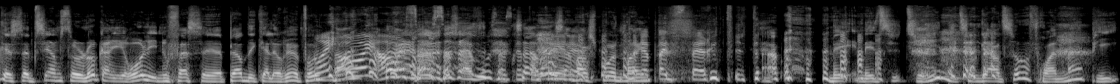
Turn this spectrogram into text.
que ce petit hamster-là, quand il roule, il nous fasse euh, perdre des calories un peu. Non? Ah ouais, ah ouais, ça, ça, j'avoue, ça serait Ça pas ça marche pas de même. peut-être disparu depuis le temps. Mais, mais tu, tu ris, mais tu regardes ça froidement, puis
